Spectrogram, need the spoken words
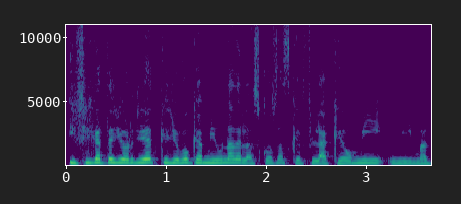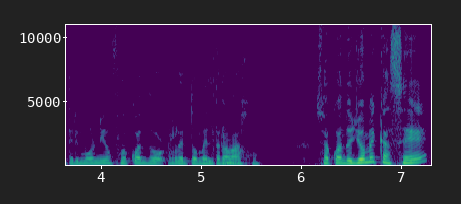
Y fíjate, Georgette, que yo creo que a mí una de las cosas que flaqueó mi, mi matrimonio fue cuando retomé el trabajo. O sea, cuando yo me casé,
